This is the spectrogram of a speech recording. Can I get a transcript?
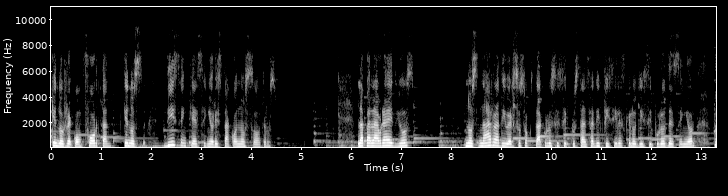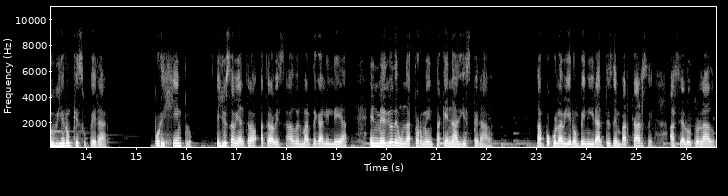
que nos reconfortan, que nos dicen que el Señor está con nosotros. La palabra de Dios nos narra diversos obstáculos y circunstancias difíciles que los discípulos del Señor tuvieron que superar. Por ejemplo, ellos habían atravesado el mar de Galilea en medio de una tormenta que nadie esperaba. Tampoco la vieron venir antes de embarcarse hacia el otro lado,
